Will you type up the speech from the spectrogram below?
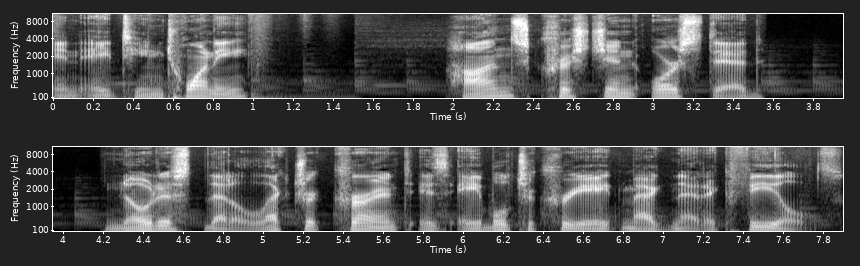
In 1820, Hans Christian Oersted noticed that electric current is able to create magnetic fields.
